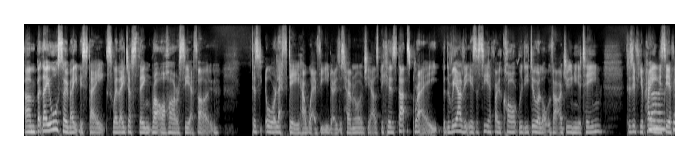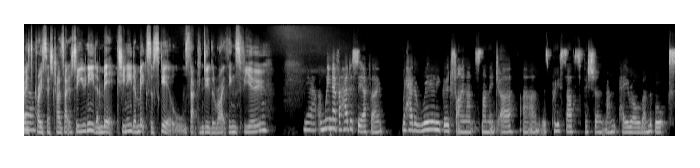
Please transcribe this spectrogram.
Um, but they also make mistakes where they just think, right, I'll hire a CFO because or a lefty, however you know the terminology as, because that's great. But the reality is a CFO can't really do a lot without a junior team Because if you're paying your Right, CFO to process transactions, so you need a mix. You need a mix of skills that can do the right things for you. Yeah, and we never had a CFO. We had a really good finance manager um, that was pretty self sufficient, ran the payroll, ran the books.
